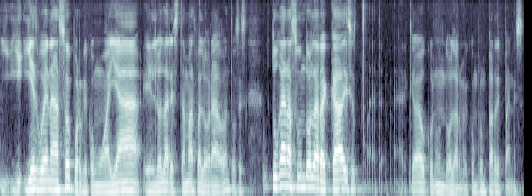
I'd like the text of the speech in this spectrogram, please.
sí. Y, es buenazo porque como allá el dólar está más valorado, entonces tú ganas un dólar acá y dices, "Ah, ¿qué hago con un dólar? Me compro un par de panes.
